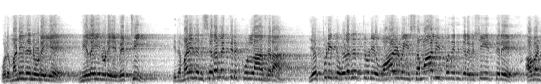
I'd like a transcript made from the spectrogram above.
ஒரு மனிதனுடைய நிலையினுடைய வெற்றி இந்த மனிதன் சிரமத்திற்குள்ளாகிறான். எப்படி இந்த உலகத்தினுடைய வாழ்வை சமாளிப்பது என்கிற விஷயத்திலே அவன்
